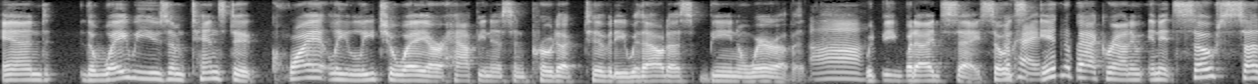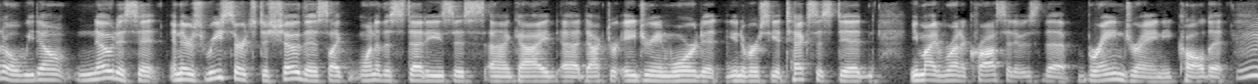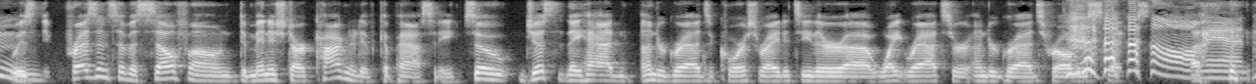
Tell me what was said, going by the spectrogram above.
And the way we use them tends to quietly leech away our happiness and productivity without us being aware of it ah, would be what I'd say. So Okay. it's in the background and, it's so subtle we don't notice it. And there's research to show this. Like one of the studies this uh, guy, uh, Dr. Adrian Ward at University of Texas did. You might run across it. It was the brain drain. He called it. Mm. Was the presence of a cell phone diminished our cognitive capacity. So just they had undergrads, of course, right? It's either uh, white rats or undergrads for all these studies. oh man.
